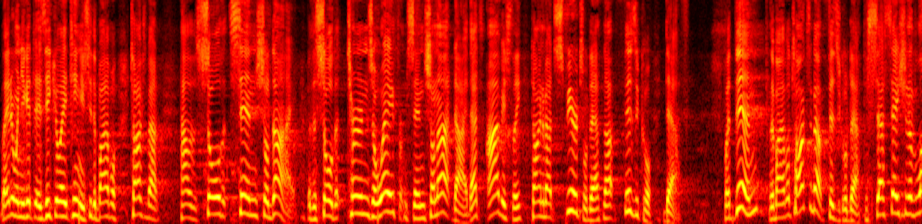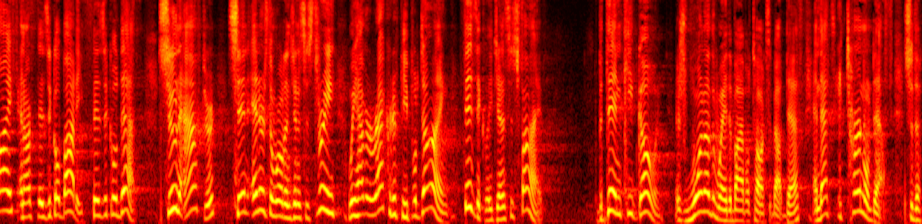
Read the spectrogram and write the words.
Later, when you get to Ezekiel 18, you see the Bible talks about how the soul that sins shall die, but the soul that turns away from sin shall not die. That's obviously talking about spiritual death, not physical death. But then the Bible talks about physical death, the cessation of life in our physical body, physical death. Soon after sin enters the world in Genesis 3, we have a record of people dying physically, Genesis 5. But then keep going. there's one other way the Bible talks about death, and that's eternal death. So the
